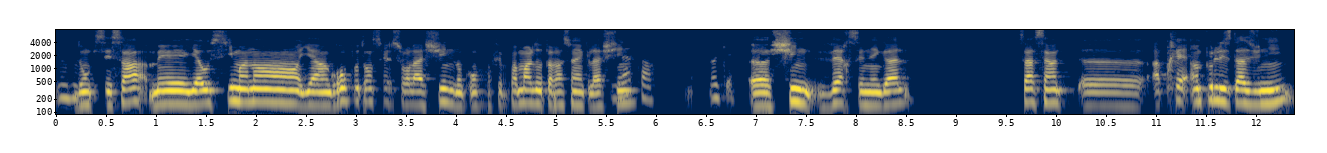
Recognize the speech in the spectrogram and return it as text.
Mhm. donc c'est ça. Mais il y a aussi maintenant, il y a un gros potentiel sur la Chine. Donc, on fait pas mal d'opérations avec la Chine. D'accord. Euh, Chine vers Sénégal. Ça, c'est un- après un peu les États-Unis.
